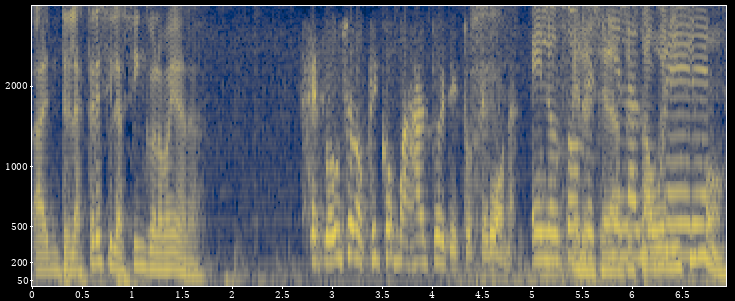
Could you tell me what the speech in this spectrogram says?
Ah, entre las 3 y las 5 de la mañana. Se producen los picos más altos de testosterona. En los Pero hombres y en las está mujeres. buenísimo.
